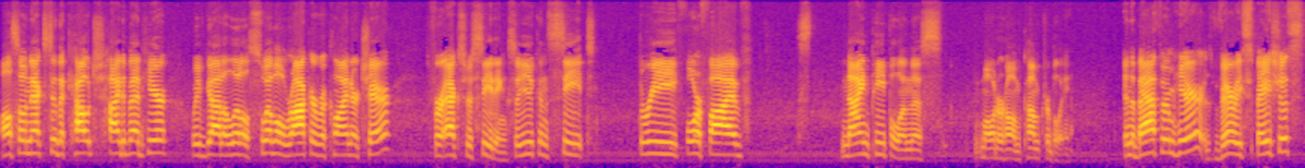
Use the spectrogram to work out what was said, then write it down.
Also next to the couch hide-to-bed here, we've got a little swivel rocker recliner chair for extra seating. So you can seat three, four, five, nine people in this motorhome comfortably. In the bathroom here, it's very spacious.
